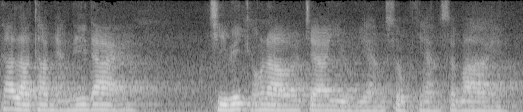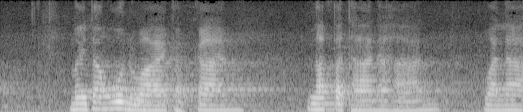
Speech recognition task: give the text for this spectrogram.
ถ้าเราทำอย่างนี้ได้ ชีวิตของเราจะอยู่อย่างสุขอย่างสบาย ไม่ต้องวุ่นวายกับการรับประทานอาหารเวลา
